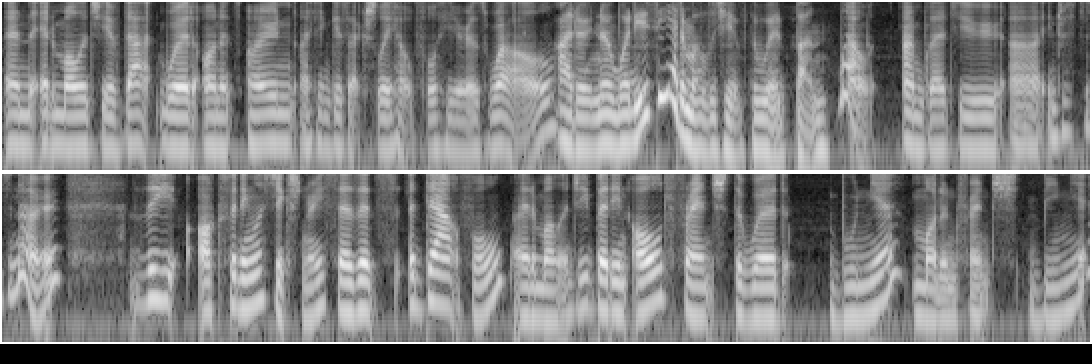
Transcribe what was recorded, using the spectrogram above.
and the etymology of that word on its own, I think is actually helpful here as well. I don't know what is the etymology of the word bun. Well, I'm glad you are interested to know. The Oxford English Dictionary says it's a doubtful etymology, but in Old French, the word bougnet, modern French beignet.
